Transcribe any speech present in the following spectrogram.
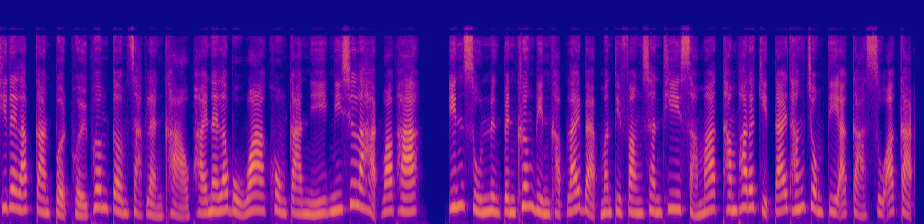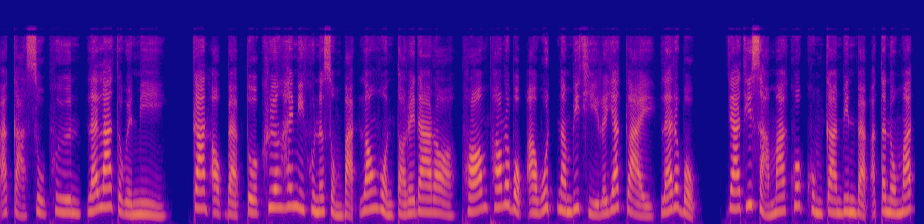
ที่ได้รับการเปิดเผยเพิ่มเติมจากแหล่งข่าวภายในระบุว่าโครงการนี้มีชื่อรหัสว่าพระอินศูนย์หนึ่งเป็นเครื่องบินขับไล่แบบมัลติฟังก์ชันที่สามารถทำภารกิจได้ทั้งโจมตีอากาศสู่อากาศอากาศสู่พื้น และลาดตระเวนมี การออกแบบตัวเครื่องให้มีคุณสมบัติล่องหนต่อเรดาร์พร้อมพร้อมระบบอาวุธนำวิถีระยะไกล และระบบยาที่สามารถควบคุมการบินแบบอัตโนมัติ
